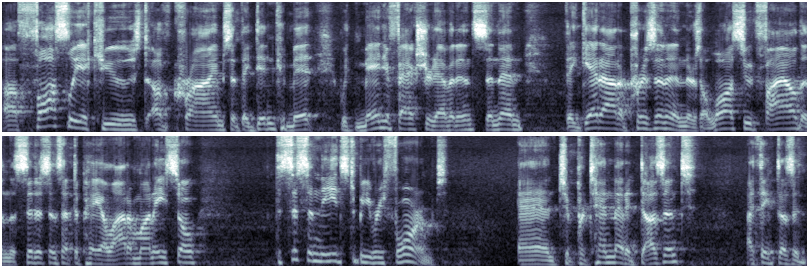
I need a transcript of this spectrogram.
uh, falsely accused of crimes that they didn't commit with manufactured evidence, and then they get out of prison and there's a lawsuit filed and the citizens have to pay a lot of money. So the system needs to be reformed. And to pretend that it doesn't, I think does a,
